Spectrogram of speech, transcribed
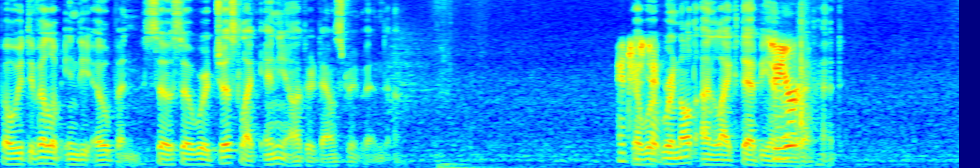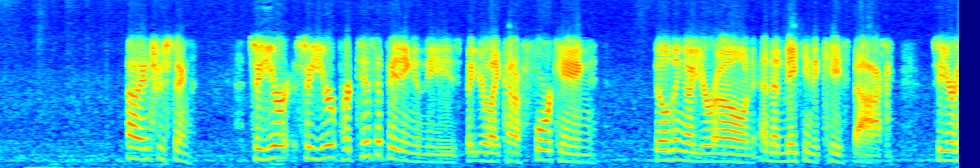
but we develop in the open. So so we're just like any other downstream vendor. Interesting. Yeah, we're, we're not unlike Debian so or Red Hat. Oh, interesting. So you're so you're participating in these, but you're like kind of forking, building out your own, and then making the case back. So you're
